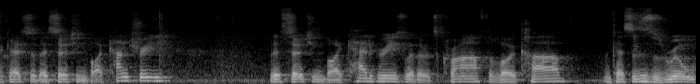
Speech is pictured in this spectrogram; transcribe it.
Okay, so they're searching by country, they're searching by categories, whether it's craft or low carb. Okay, so this is real,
